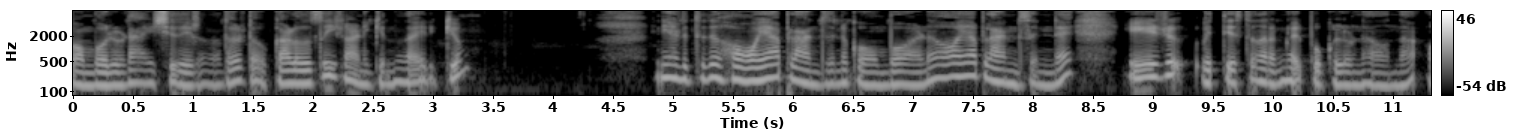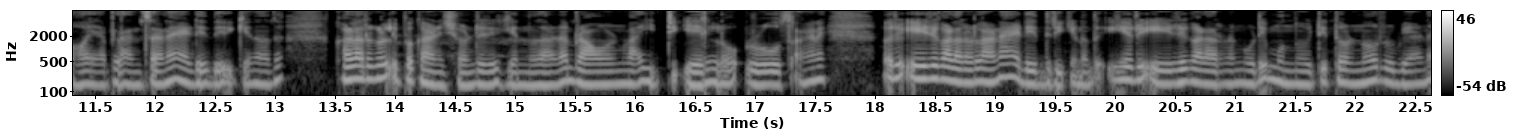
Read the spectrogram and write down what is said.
കോമ്പോയിലൂടെ അയച്ചു തരുന്നത് കേട്ടോ. കളേഴ്സ് ഈ കാണിക്കുന്നതായിരിക്കും. ഇനി അടുത്തത് ഹോയ പ്ലാന്റ്സിന്റെ കോംബോ ആണ് ഹോയ പ്ലാന്റ്സിന്റെ ഏഴ് വ്യത്യസ്ത നിറങ്ങളിൽ പൂക്കളുണ്ടാകുന്ന ഹോയ പ്ലാന്റ്സ് ആണ് ആഡ് ചെയ്തിരിക്കുന്നത്. കളറുകൾ ഇപ്പോൾ കാണിച്ചുകൊണ്ടിരിക്കുന്നതാണ്. ബ്രൗൺ വൈറ്റ് യെല്ലോ റോസ് അങ്ങനെ ഒരു ഏഴ് കളറുകളാണ് ആഡ് ചെയ്തിരിക്കുന്നത്. ഈ ഒരു ഏഴ് കളറിനും കൂടി മുന്നൂറ്റി തൊണ്ണൂറ് രൂപയാണ്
